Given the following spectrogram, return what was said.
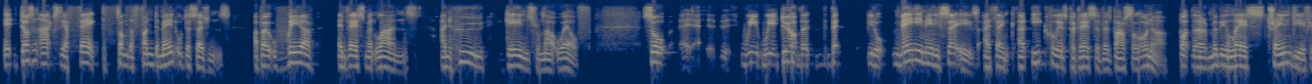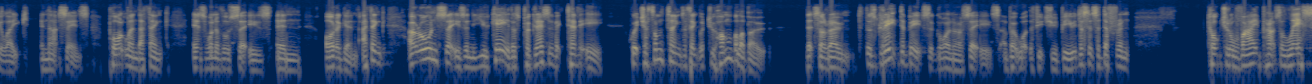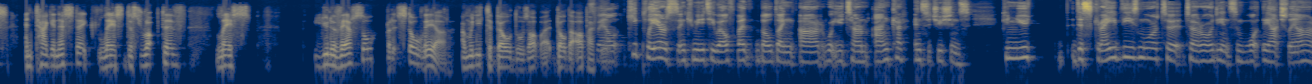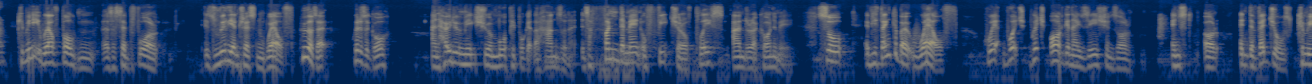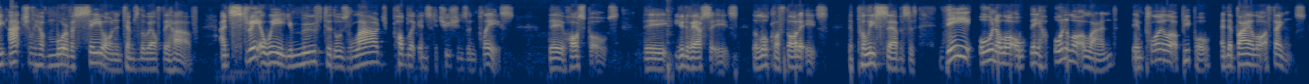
It doesn't actually affect some of the fundamental decisions about where investment lands and who gains from that wealth. So uh, we we do have the but you know many many cities I think are equally as progressive as Barcelona, but they're maybe less trendy if you like in that sense. Portland I think is one of those cities in Oregon. I think our own cities in the UK there's progressive activity which I sometimes I think we're too humble about that's around. There's great debates that go on in our cities about what the future should be. It just it's a different cultural vibe, perhaps a less antagonistic, less disruptive, less universal, but it's still there, and we need to build those up. Uh, build that up. I well, feel. key players in community wealth building are what you term anchor institutions. Can you describe these more to, to our audience and what they actually are? Community wealth building, as I said before, is really interested in wealth. Who is it? Where does it go? And how do we make sure more people get their hands on it? It's a fundamental feature of place and our economy. So if you think about wealth, which which organisations or or individuals can we actually have more of a say on in terms of the wealth they have? And straight away, you move to those large public institutions in place the hospitals, the universities, the local authorities, the police services, they own a lot of they own a lot of land, they employ a lot of people, and they buy a lot of things.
